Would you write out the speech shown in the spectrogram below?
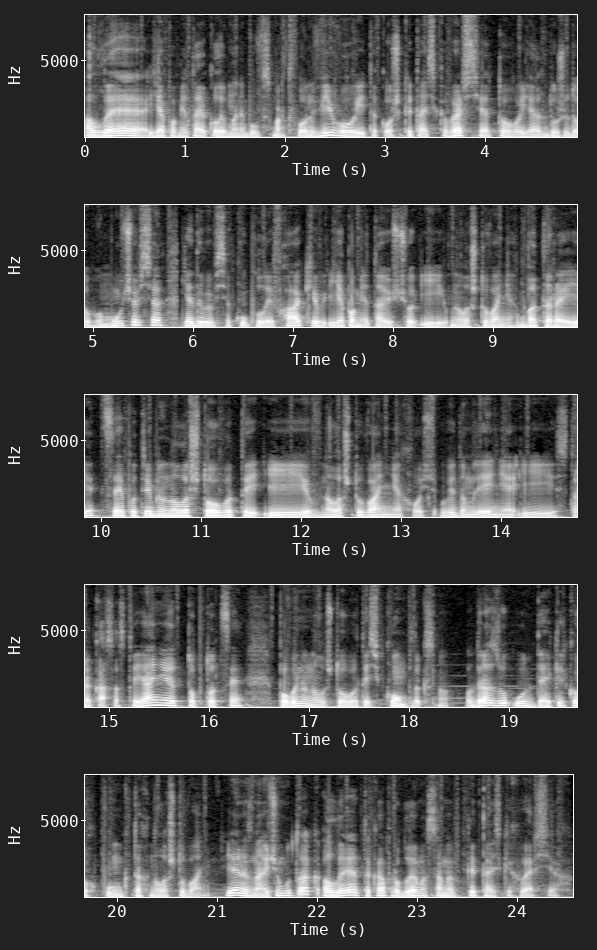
Але я пам'ятаю, коли в мене був смартфон Vivo і також китайська версія, то я дуже довго мучився. Я дивився купу лайфхаків, і я пам'ятаю, що і в налаштуваннях батареї це потрібно налаштовувати, і в налаштуваннях ось увідомлення і строка состояння, тобто це повинно налаштовуватись комплексно, одразу у декількох пунктах налаштувань. Я не знаю, чому так, але така проблема саме в китайських версіях.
